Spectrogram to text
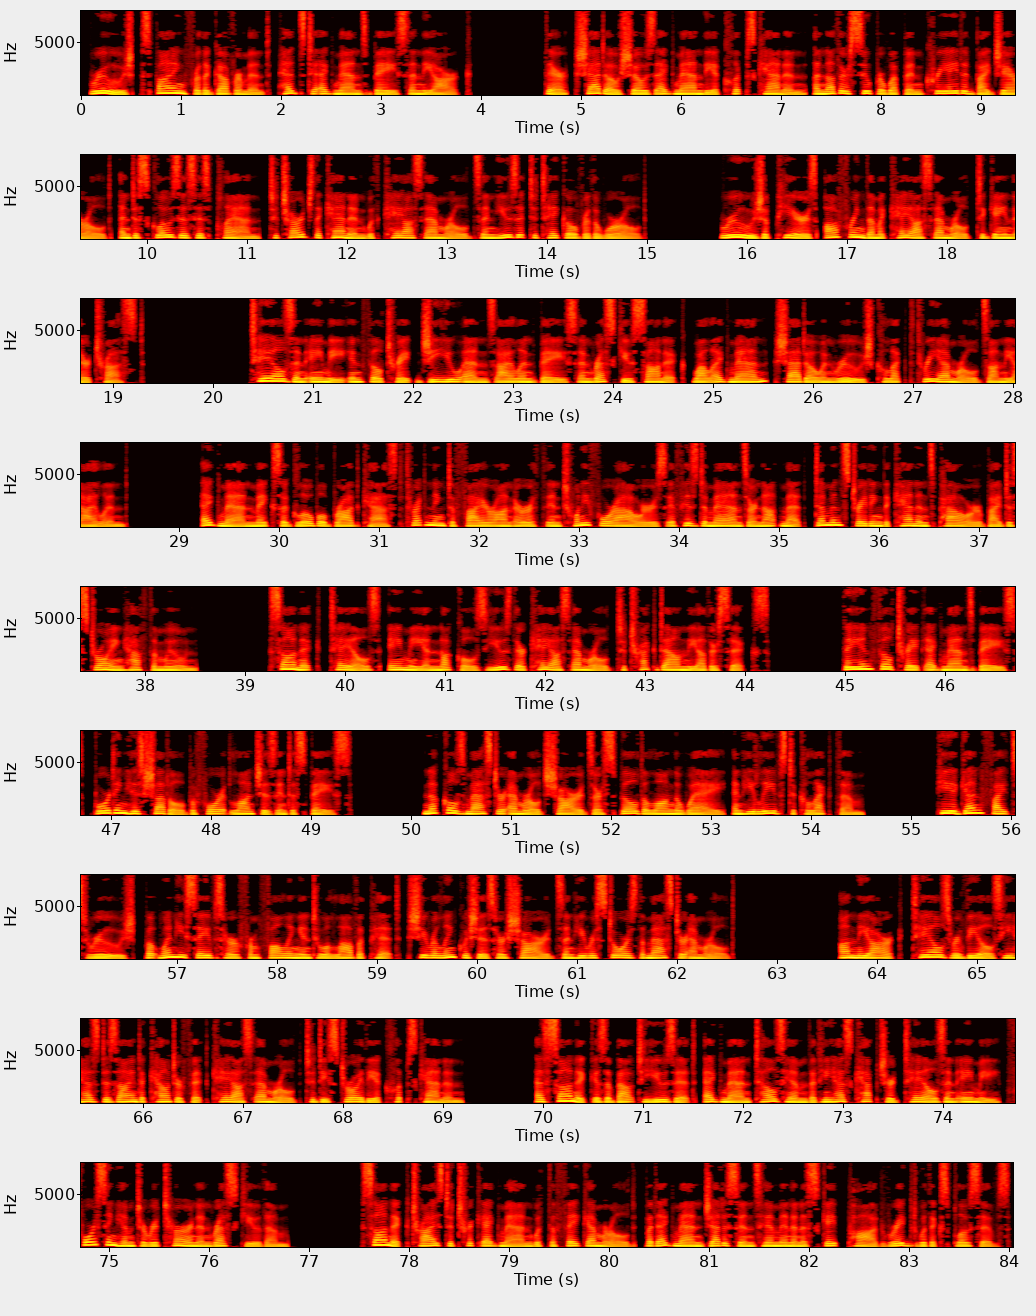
Rouge, spying for the government, heads to Eggman's base and the Ark. There, Shadow shows Eggman the Eclipse Cannon, another superweapon created by Gerald, and discloses his plan, to charge the cannon with Chaos Emeralds and use it to take over the world. Rouge appears, offering them a Chaos Emerald to gain their trust. Tails and Amy infiltrate GUN's island base and rescue Sonic, while Eggman, Shadow and Rouge collect three emeralds on the island. Eggman makes a global broadcast threatening to fire on Earth in 24 hours if his demands are not met, demonstrating the cannon's power by destroying half the Moon. Sonic, Tails, Amy and Knuckles use their Chaos Emerald to track down the other six. They infiltrate Eggman's base, boarding his shuttle before it launches into space. Knuckles' Master Emerald shards are spilled along the way, and he leaves to collect them. He again fights Rouge, but when he saves her from falling into a lava pit, she relinquishes her shards and he restores the Master Emerald. On the Ark, Tails reveals he has designed a counterfeit Chaos Emerald to destroy the Eclipse Cannon. As Sonic is about to use it, Eggman tells him that he has captured Tails and Amy, forcing him to return and rescue them. Sonic tries to trick Eggman with the fake emerald, but Eggman jettisons him in an escape pod rigged with explosives.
